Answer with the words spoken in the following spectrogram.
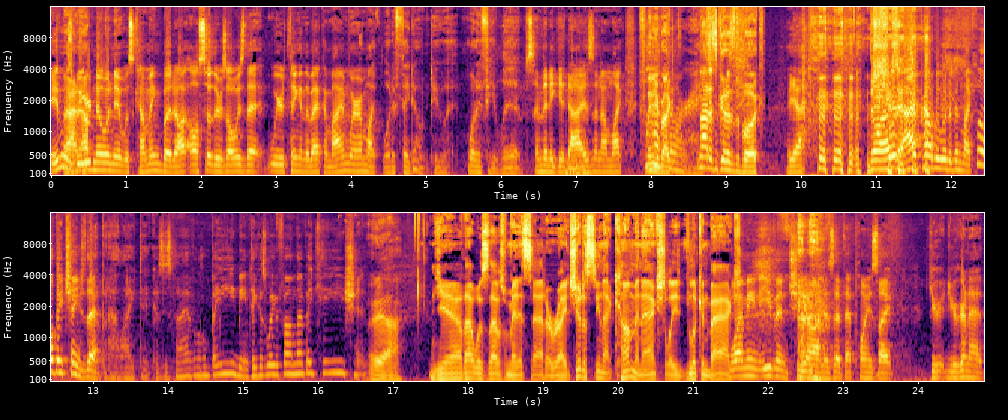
It was I- I- weird knowing it was coming, but also there's always that weird thing in the back of mind where I'm like, what if they don't do it? What if he lives and then he get dies, and I'm like, fuck, Then you're like, all right. not as good as the book. Yeah. no, I would. I probably would have been like, well, they changed that, but I liked it because he's gonna have a little baby and take his wife on that vacation. Yeah. Yeah that was that was what made it sadder right should have seen that coming actually looking back Well, I mean, even Cheeon is at that point. He's like, you're you're gonna,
